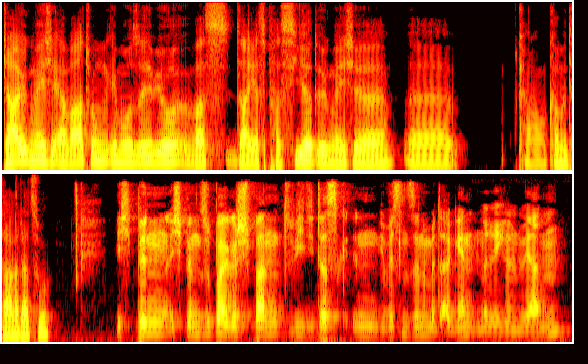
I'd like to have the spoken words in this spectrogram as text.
da irgendwelche Erwartungen, Immo, Silvio, was da jetzt passiert, irgendwelche äh, Kommentare dazu? Ich bin, ich bin super gespannt, wie die das in gewissem Sinne mit Agenten regeln werden.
